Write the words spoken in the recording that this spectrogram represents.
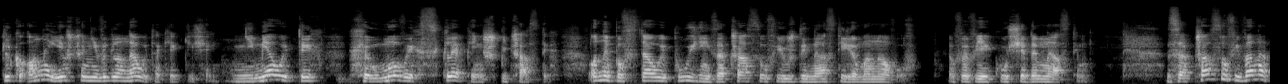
tylko one jeszcze nie wyglądały tak jak dzisiaj. Nie miały tych hełmowych sklepień szpiczastych. One powstały później za czasów już dynastii Romanowów w wieku XVII. Za czasów Iwana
